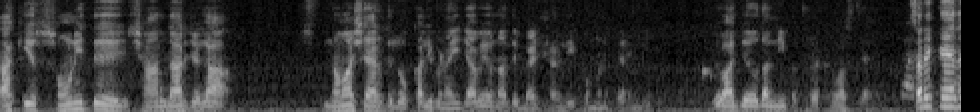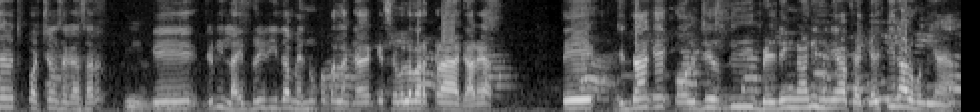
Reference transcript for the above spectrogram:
ਤਾਂ ਕਿ ਇਹ ਸੋਹਣੀ ਤੇ ਸ਼ਾਨਦਾਰ ਜਗ੍ਹਾ ਨਵਾਂ ਸ਼ਹਿਰ ਦੇ ਲੋਕਾਂ ਲਈ ਬਣਾਈ ਜਾਵੇ ਉਹਨਾਂ ਦੇ ਬੈਠਣ ਲਈ ਘੁੰਮਣ ਫਿਰਨ ਲਈ। ਤੇ ਉਹ ਅੱਜ ਉਹਦਾ ਨੀਂਹ ਪੱਥਰ ਰੱਖਣ ਵਾਸਤੇ ਆਏ ਸਰ ਇੱਕ ਇਹਦੇ ਵਿੱਚ ਕੁਐਸਚਨ ਸੀਗਾ ਸਰ ਕਿ ਜਿਹੜੀ ਲਾਇਬ੍ਰੇਰੀ ਦਾ ਮੈਨੂੰ ਪਤਾ ਲੱਗਾ ਹੈ ਕਿ ਸਿਵਲ ਵਰਕ ਕਰਾਇਆ ਜਾ ਰਿਹਾ। ਤੇ ਜਿੱਦਾਂ ਕਿ ਕਾਲਜਸ ਦੀ ਬਿਲਡਿੰਗ ਨਾਲ ਨਹੀਂ ਹੁੰਦੀਆਂ ਫੈਕਲਟੀ ਨਾਲ ਹੁੰਦੀਆਂ ਆ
